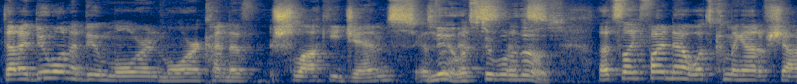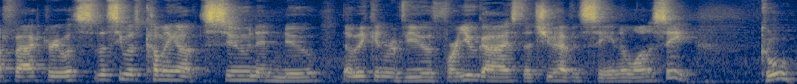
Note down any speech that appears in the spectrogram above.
that I do want to do more and more kind of schlocky gems. Yeah, let's do one of those. Let's like find out what's coming out of Shout Factory. Let's let's see what's coming out soon and new that we can review for you guys that you haven't seen and want to see. Cool.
